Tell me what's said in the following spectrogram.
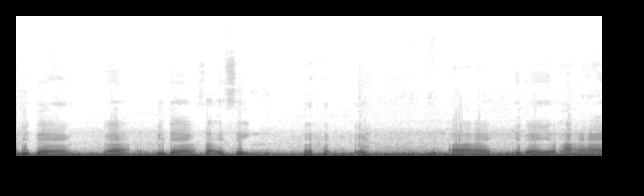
พี่แดงนะ พี่แดงสายซิ่ง อ่า พี่แดงจะถ่ายให้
